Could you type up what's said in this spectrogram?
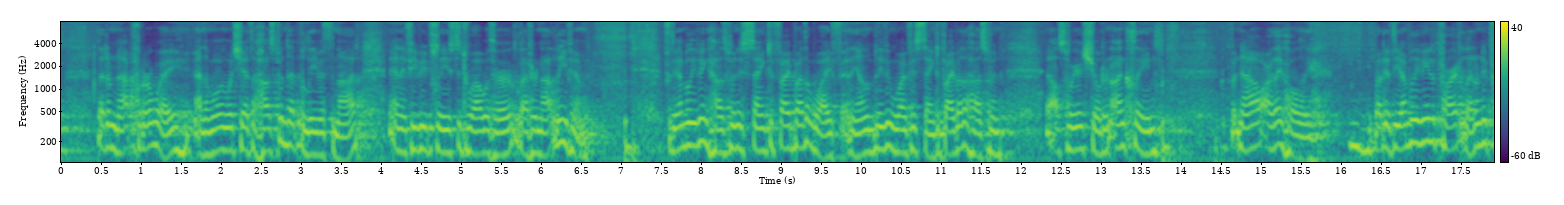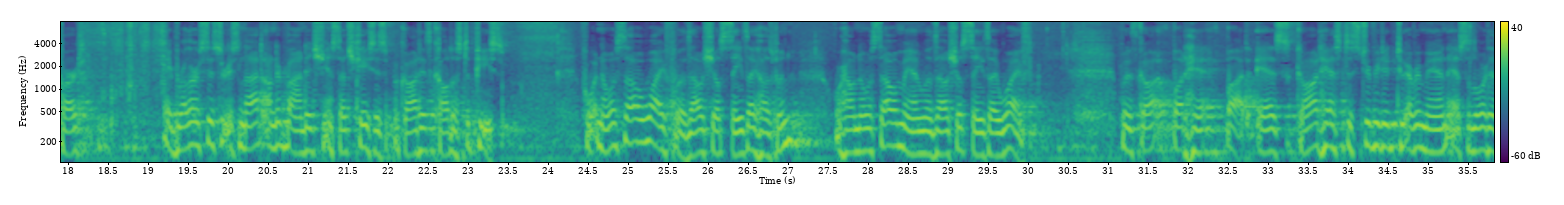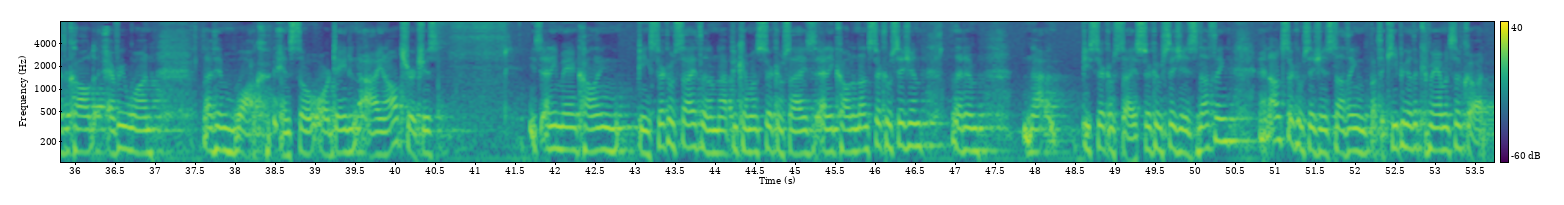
let him not put her away. And the woman which hath a husband that believeth not, and if he be pleased to dwell with her, let her not leave him. For the unbelieving husband is sanctified by the wife, and the unbelieving wife is sanctified by the husband. Else were your children unclean, but now are they holy. But if the unbelieving depart, let them depart. A brother or sister is not under bondage in such cases, but God hath called us to peace. For what knowest thou a wife, whether thou shalt save thy husband? Or how knowest thou a man, whether thou shalt save thy wife? But, God, but, ha, but as God hath distributed to every man, as the Lord hath called every one, let him walk. And so ordained I in all churches. Is any man calling being circumcised? Let him not become uncircumcised. Any called an uncircumcision? Let him not be circumcised. Circumcision is nothing, and uncircumcision is nothing but the keeping of the commandments of God.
